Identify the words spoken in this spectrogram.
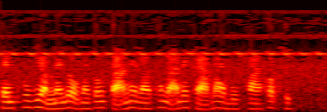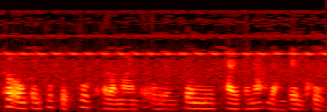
เป็นผู้เยี่ยมในโลกในสงสารให้เราทั้งหลายได้กราบไหว้บูชาก็คือ พระองค์เป็นผู้ฝึกผู้ทรมานพระองค์เองจนมีชัยชนะอย่างเต็มภูมิ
